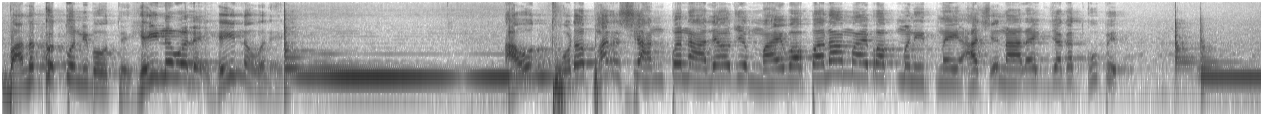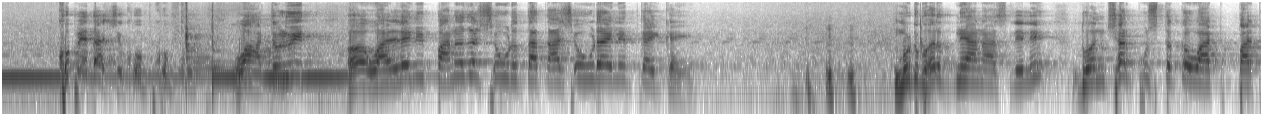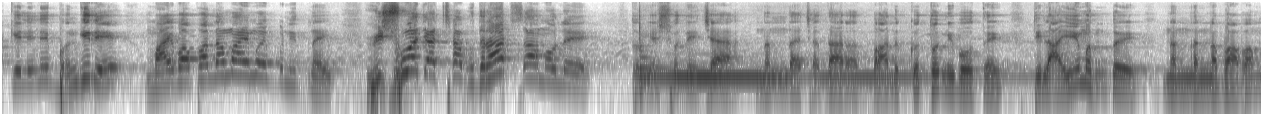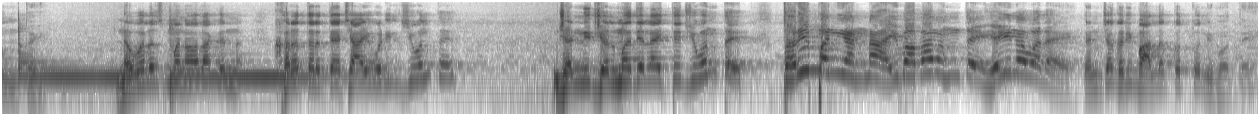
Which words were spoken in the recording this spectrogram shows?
बालकत्व निभवते. हेही नवल आहे हेही नवल आहे. अहो थोडंफार शहाणपण आल्यावर जे मायबापाला मायबाप म्हणत नाही असे नालायक जगात खूप आहेत. खूप आहेत असे खूप खूप खूप. वाटळीत वाळलेली पानं जसे उडतात असे उडायलेत काही काही. मुठभर ज्ञान असलेले दोन चार पुस्तकं वाट पाठ केलेले भंगिरे मायबापाला मायमय म्हणत नाही. विश्व ज्याच्या उदरात सामावलंय तो यशोदेच्या नंदाच्या दारात बालक तो निभवतोय. तिला आई म्हणतोय नंदांना बाबा म्हणतोय. नवलच म्हणावं लागेल ना खरं तर त्याचे आई वडील जिवंत आहेत. ज्यांनी जन्म दिलाय ते जिवंत आहेत. तरी पण यांना आई बाबा म्हणतंय हेही नवल आहे. त्यांच्या घरी बालकत्व निभवतंय.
